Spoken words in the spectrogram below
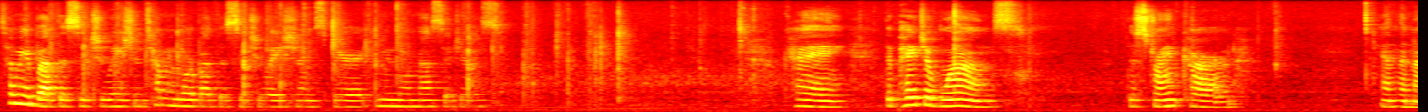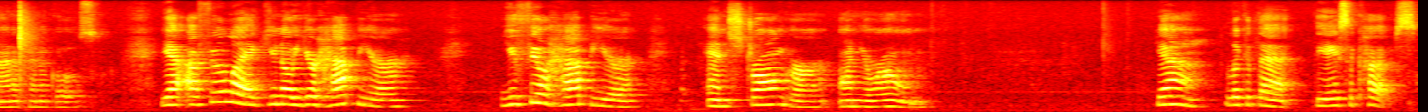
tell me about this situation. Tell me more about this situation, Spirit. Give me more messages. Okay, the Page of Wands, the Strength card, and the Nine of Pentacles. Yeah, I feel like, you know, you're happier. You feel happier and stronger on your own. Yeah, look at that. The Ace of Cups.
